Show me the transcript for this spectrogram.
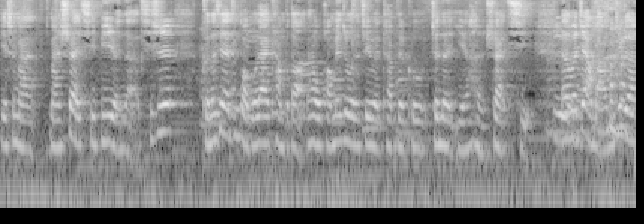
也是蛮蛮帅气逼人的。其实可能现在听广播大家看不到，但是我旁边坐的这位 Captain Cool 真的也很帅气。那么这样吧，我们这个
